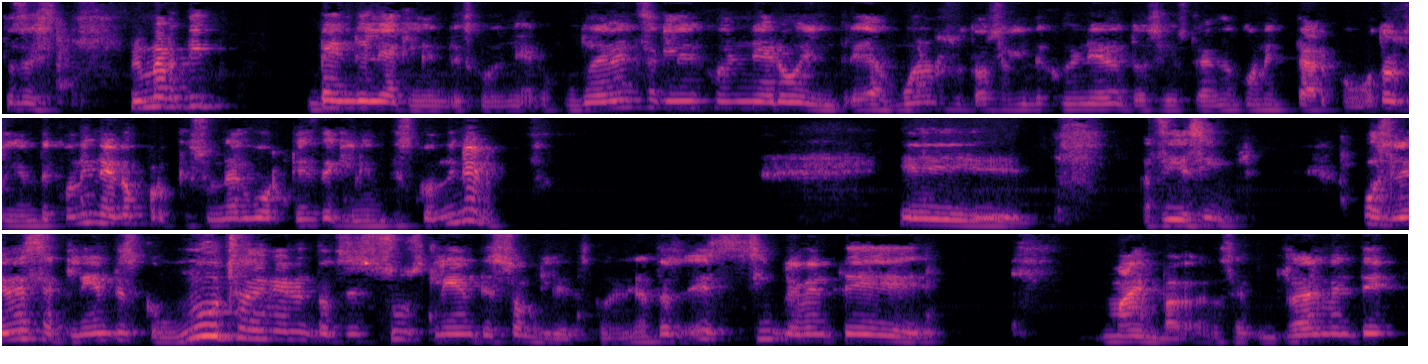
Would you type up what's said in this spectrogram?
Entonces, primer tip, véndele a clientes con dinero. Cuando le vendes a clientes con dinero le entregas buenos resultados a clientes con dinero, entonces ellos te van a conectar con otros clientes con dinero porque su network es de clientes con dinero. Eh, así de simple. O si le vendes a clientes con mucho dinero, entonces sus clientes son clientes con dinero. Entonces es simplemente mind O sea, realmente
